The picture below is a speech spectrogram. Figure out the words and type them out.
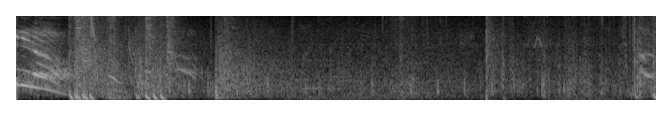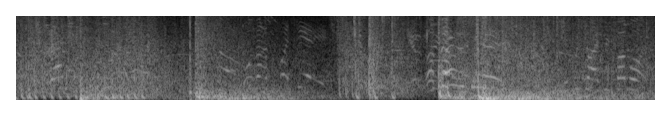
Bring it on! У нас потери! Опасность! Не пытайтесь помочь!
